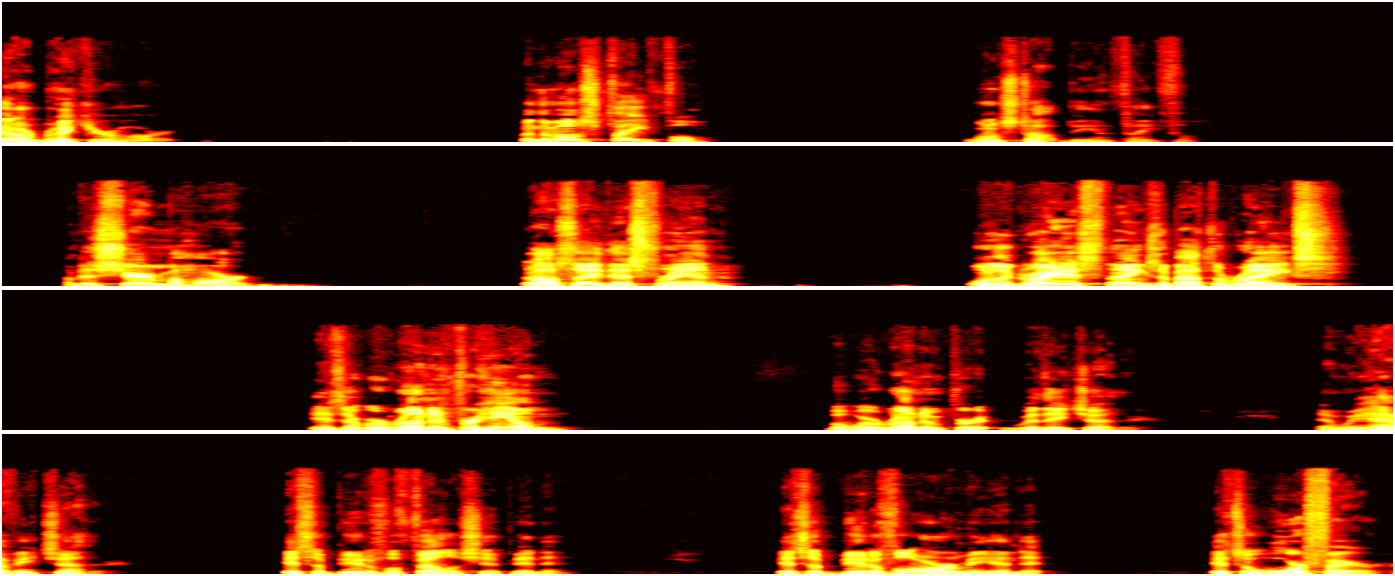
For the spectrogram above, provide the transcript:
It ought to break your heart. When the most faithful want to stop being faithful. I'm just sharing my heart. But I'll say this, friend. One of the greatest things about the race is that we're running for Him, but we're running for with each other. and we have each other. It's a beautiful fellowship, isn't it? It's a beautiful army, isn't it? It's a warfare.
